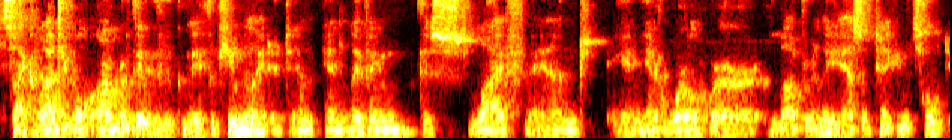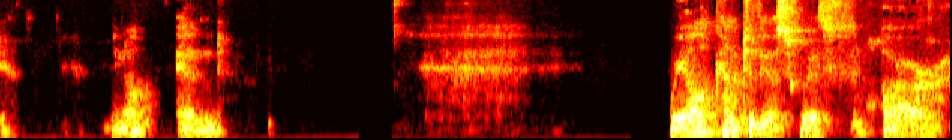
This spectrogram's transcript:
psychological armor that they've accumulated in, in living this life and in, in a world where love really hasn't taken its hold yet. You know, and we all come to this with our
